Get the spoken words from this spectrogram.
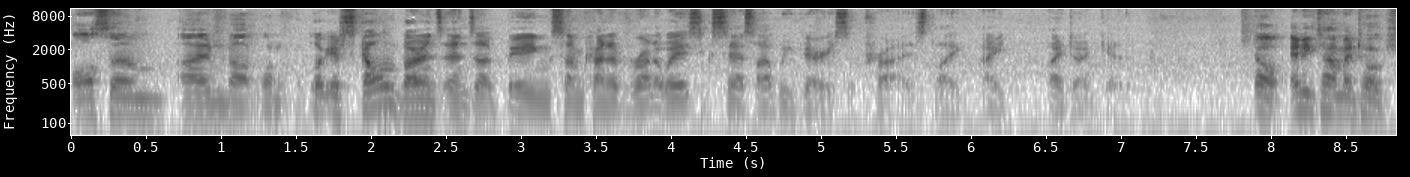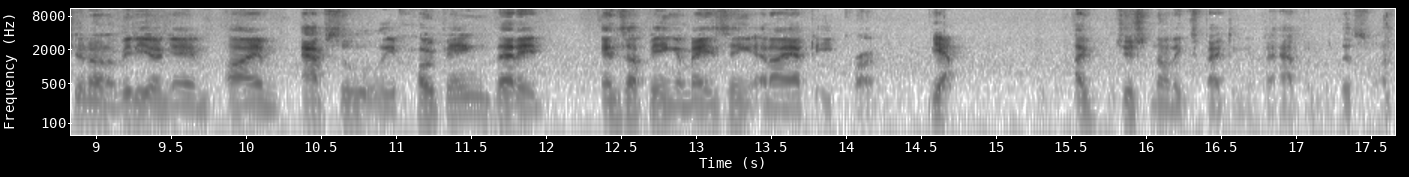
awesome. I'm not one of them. look, if Skull and Bones ends up being some kind of runaway success, I'll be very surprised. Like, I I don't get it. Oh, anytime I talk shit on a video game, I'm absolutely hoping that it ends up being amazing, and I have to eat crow. Yeah, I'm just not expecting it to happen with this one.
